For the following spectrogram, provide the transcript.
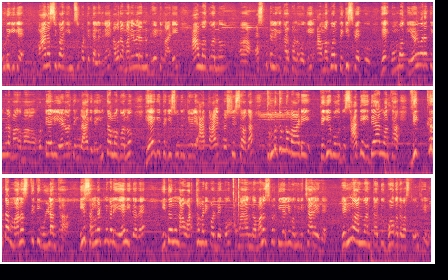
ಹುಡುಗಿಗೆ ಮಾನಸಿಕವಾಗಿ ಹಿಂಸೆ ಕೊಟ್ಟಿದ್ದಲ್ಲದೆ ಅವರ ಮನೆಯವರನ್ನು ಭೇಟಿ ಮಾಡಿ ಆ ಮಗುವನ್ನು ಹಾಸ್ಪಿಟಲ್ಗೆ ಕರ್ಕೊಂಡು ಹೋಗಿ ಆ ಮಗುವನ್ನು ತೆಗಿಸಬೇಕು. ಹೇಗೆ ಒಂಬತ್ತು ಏಳುವರೆ ತಿಂಗಳ ಹೊಟ್ಟೆಯಲ್ಲಿ ಏಳುವರೆ ತಿಂಗಳಾಗಿದೆ. ಇಂಥ ಮಗುವನ್ನು ಹೇಗೆ ತೆಗಿಸುವುದು ಅಂತ ಹೇಳಿ ಆ ತಾಯಿ ಪ್ರಶ್ನಿಸುವಾಗ ತುಂಡು ತುಂಡು ಮಾಡಿ ತೆಗಿಬಹುದು, ಸಾಧ್ಯ ಇದೆ ಅನ್ನುವಂಥ ವಿಕೃತ ಮನಸ್ಥಿತಿ ಉಳ್ಳಂತಹ ಈ ಸಂಘಟನೆಗಳು ಏನಿದ್ದಾವೆ ಇದನ್ನು ನಾವು ಅರ್ಥ ಮಾಡಿಕೊಳ್ಬೇಕು. ಮನುಸ್ಮೃತಿಯಲ್ಲಿ ಒಂದು ವಿಚಾರ ಇದೆ. ಹೆಣ್ಣು ಅನ್ನುವಂಥದ್ದು ಭೋಗದ ವಸ್ತು ಅಂತ ಹೇಳಿ.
